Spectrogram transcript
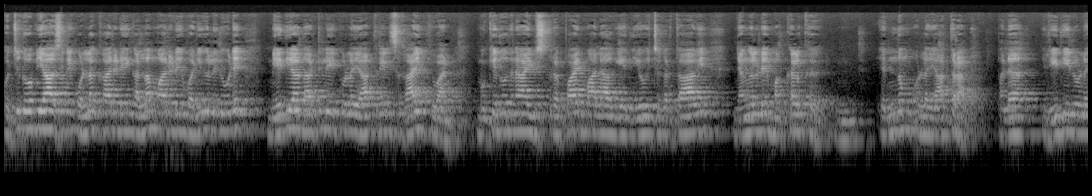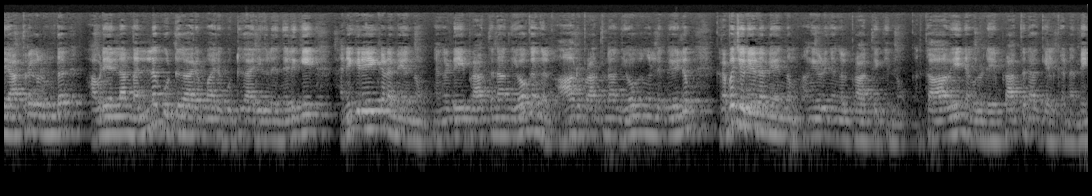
കൊച്ചുതോബിയാസിനെ കൊള്ളക്കാരുടെയും കള്ളന്മാരുടെയും വഴികളിലൂടെ മേദിയ നാട്ടിലേക്കുള്ള യാത്രയിൽ സഹായിക്കുവാൻ മുഖ്യദൂതനായ വിശ്രപ്പായ്മാലാകെ മാലാകെ നിയോഗിച്ച കർത്താവെ ഞങ്ങളുടെ മക്കൾക്ക് എന്നും ഉള്ള യാത്ര പല രീതിയിലുള്ള യാത്രകളുണ്ട്. അവിടെയെല്ലാം നല്ല കൂട്ടുകാരന്മാരെ കൂട്ടുകാരികളെ നൽകി അനുഗ്രഹിക്കണമേ എന്നും ഞങ്ങളുടെ ഈ പ്രാർത്ഥനാ നിയോഗങ്ങൾ ആറ് പ്രാർത്ഥനാ നിയോഗങ്ങളുടെ മേലും കൃപ ചൊരിയണമേ എന്നും അങ്ങയോട് ഞങ്ങൾ പ്രാർത്ഥിക്കുന്നു. കർത്താവെ ഞങ്ങളുടെ പ്രാർത്ഥന കേൾക്കണമേ.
